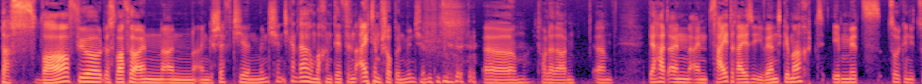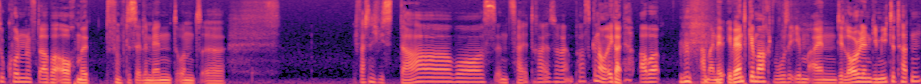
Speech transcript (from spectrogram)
Das war für, das war für ein, ein, ein Geschäft hier in München. Ich kann Werbung machen, für den Item-Shop in München. ähm, toller Laden. Ähm, der hat ein, ein Zeitreise-Event gemacht, eben mit Zurück in die Zukunft, aber auch mit Fünftes Element und äh, ich weiß nicht, wie Star Wars in Zeitreise reinpasst. Genau, egal. Aber haben ein Event gemacht, wo sie eben einen DeLorean gemietet hatten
